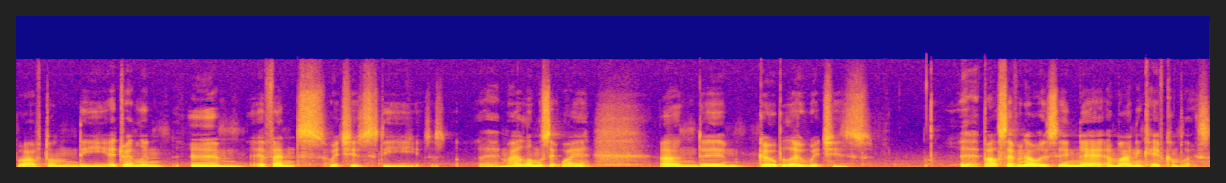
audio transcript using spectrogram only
but I've done the Adrenaline um, events, which is the uh, mile long zip wire, and um, Go Below, which is uh, about seven hours in uh, a mining cave complex.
